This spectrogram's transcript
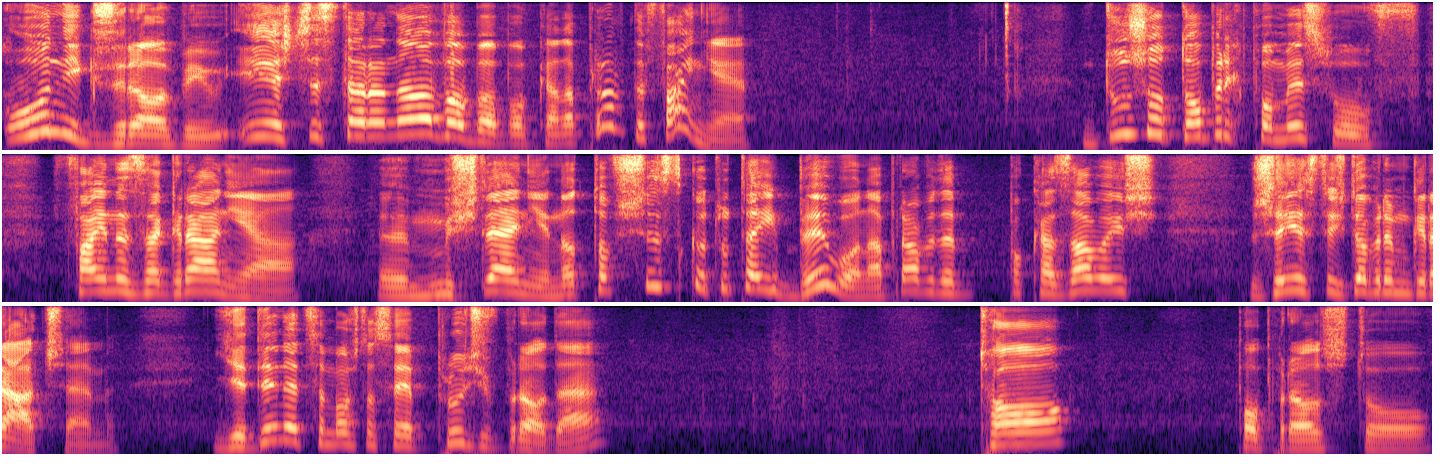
unik zrobił i jeszcze staranował baboka, naprawdę fajnie. Dużo dobrych pomysłów, fajne zagrania, y, myślenie, no to wszystko tutaj było, naprawdę pokazałeś, że jesteś dobrym graczem. Jedyne co można sobie pluć w brodę, to po prostu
